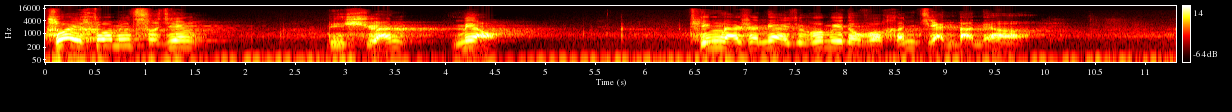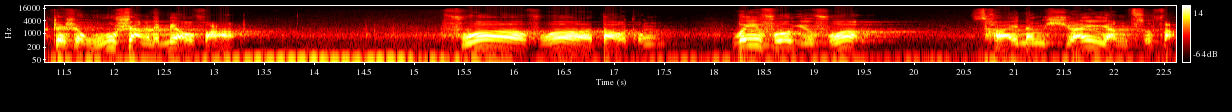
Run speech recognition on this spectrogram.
所以说明此经的玄妙。听来是念一句阿弥陀佛很简单的啊，这是无上的妙法，佛佛道同，唯佛与佛。才能宣扬此法。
